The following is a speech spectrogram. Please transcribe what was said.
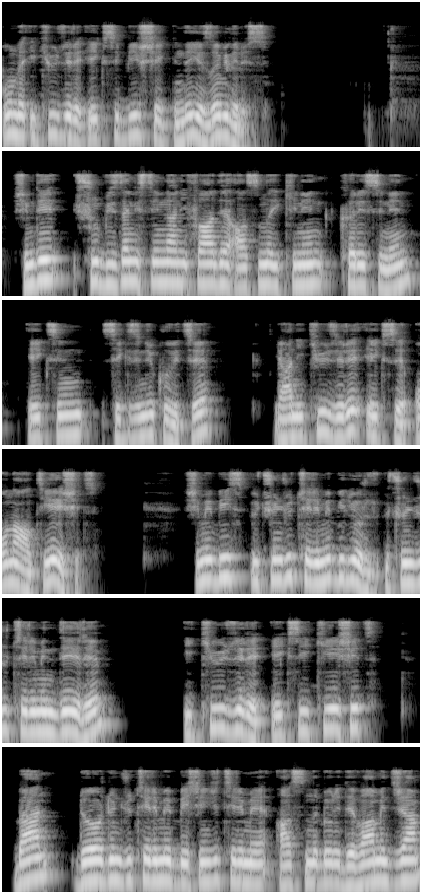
Bunu da 2 üzeri eksi 1 şeklinde yazabiliriz. Şimdi şu bizden istenilen ifade aslında 2'nin karesinin eksinin 8. kuvveti. Yani 2 üzeri eksi 16'ya eşit. Şimdi biz 3. terimi biliyoruz. 3. terimin değeri 2 üzeri eksi 2'ye eşit. Ben 4. terimi 5. terimi aslında böyle devam edeceğim.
